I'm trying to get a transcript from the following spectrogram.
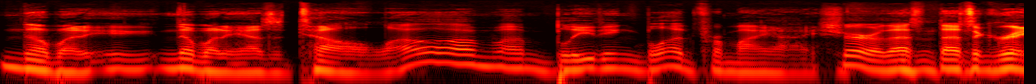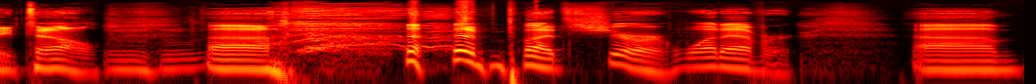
nobody nobody has a tell. Oh, I'm I'm bleeding blood from my eye. Sure, that's that's a great tell. Uh, but sure, whatever. Um,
